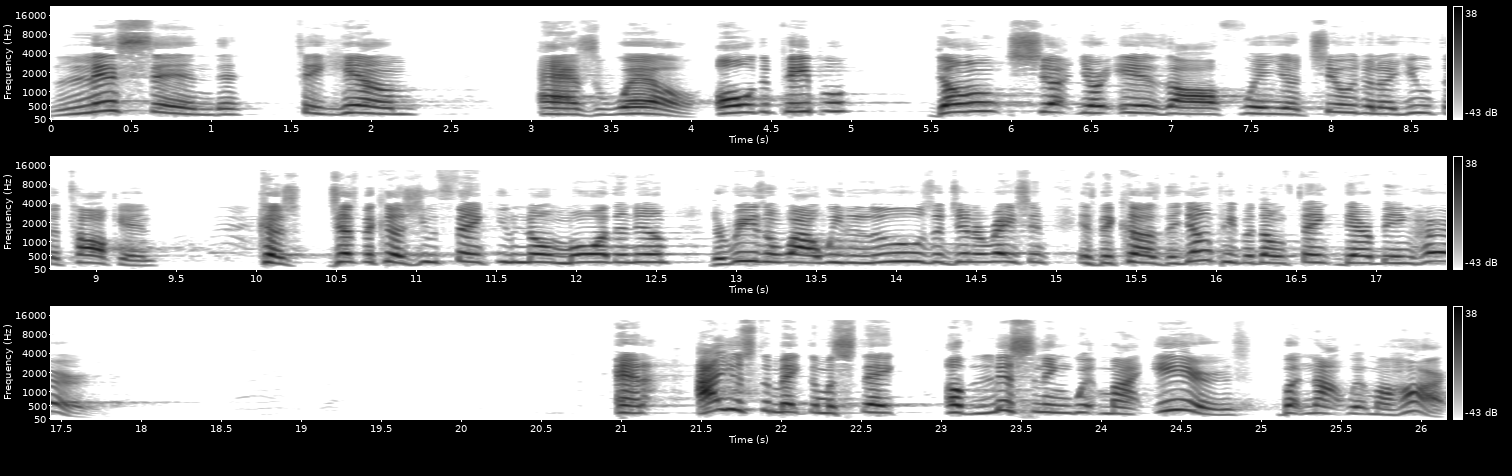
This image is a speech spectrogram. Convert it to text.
listened to him as well. Older people, don't shut your ears off when your children or youth are talking because just because you think you know more than them, the reason why we lose a generation is because the young people don't think they're being heard. And I used to make the mistake of listening with my ears, but not with my heart.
